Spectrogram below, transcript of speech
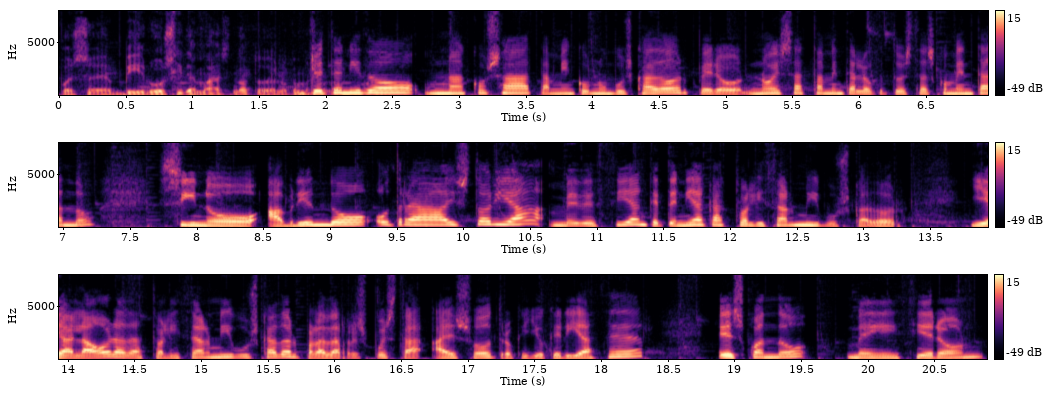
pues eh, virus y demás, ¿no? Todo lo que Yo he tenido una cosa también con un buscador, pero no exactamente a lo que tú estás comentando, sino abriendo otra historia me decían que tenía que actualizar mi buscador. Y a la hora de actualizar mi buscador para dar respuesta a eso otro que yo quería hacer es cuando me hicieron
